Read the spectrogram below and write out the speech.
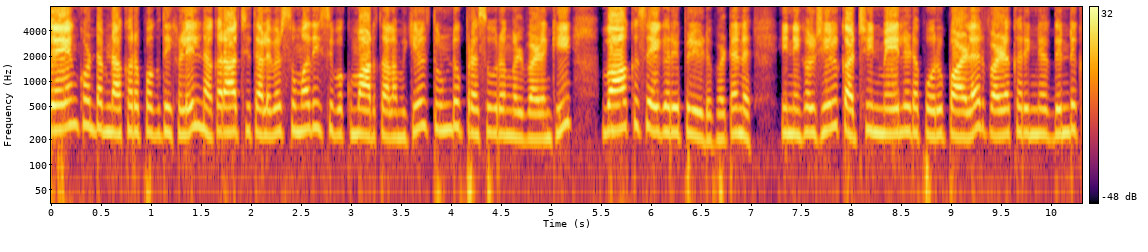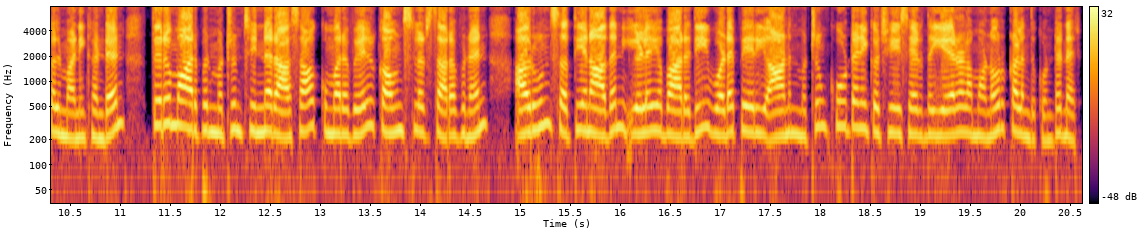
ஜெயங்கொண்டம் நகர பகுதிகளில் நகராட்சி தலைவர் சுமதி சிவகுமார் தலைமையில் துண்டு பிரசுரங்கள் வழங்கி வாக்கு சேகரிப்பில் ஈடுபட்டனர். இந்நிகழ்ச்சியில் கட்சியின் மேலிட பொறுப்பாளர் வழக்கறிஞர் திண்டுக்கல் மணிகண்டன் திருமார்பன் மற்றும் சின்னராசா குமரவேல் கவுன்சிலர் சரவணன் அருண் சத்யநாதன் இளைய பாரதி வடபேரி ஆனந்த் மற்றும் கூட்டணி கட்சியைச் சேர்ந்த ஏராளமானோர் கலந்து கொண்டனர்.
